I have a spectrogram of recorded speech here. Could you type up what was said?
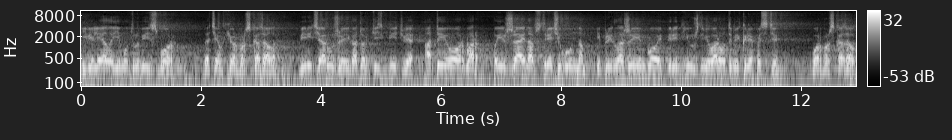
и велела ему трубить сбор. Затем Хербер сказала, «Берите оружие и готовьтесь к битве, а ты, Ормар, поезжай навстречу гуннам и предложи им бой перед южными воротами крепости». Ормар сказал,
